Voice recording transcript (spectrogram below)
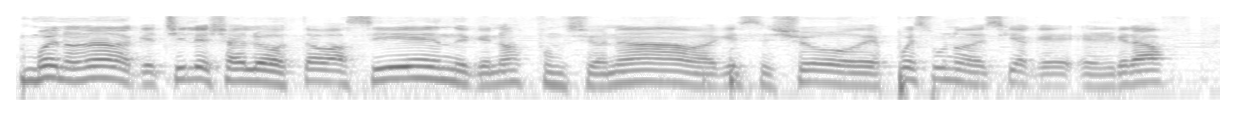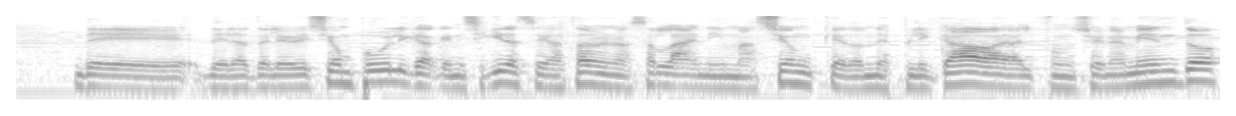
bueno, nada, que Chile ya lo estaba haciendo y que no funcionaba, qué sé yo. Después uno decía que el graph de, de la televisión pública, que ni siquiera se gastaron en hacer la animación que donde explicaba el funcionamiento,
